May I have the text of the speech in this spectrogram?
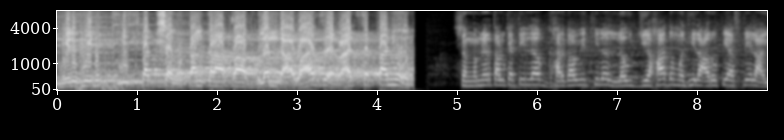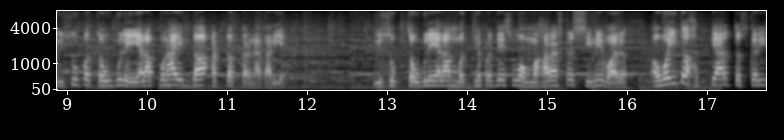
निर्भीड निष्पक्ष वृत्तांकनाचा बुलंद आवाज राजसत्ता न्यूज संगमनेर तालुक्यातील घारगाव येथील लव जिहाद मधील आरोपी असलेला युसुफ चौगुले याला पुन्हा एकदा अटक करण्यात आली आहे. युसुफ चौगुले याला मध्य प्रदेश व महाराष्ट्र सीमेवर अवैध हत्यार तस्करी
